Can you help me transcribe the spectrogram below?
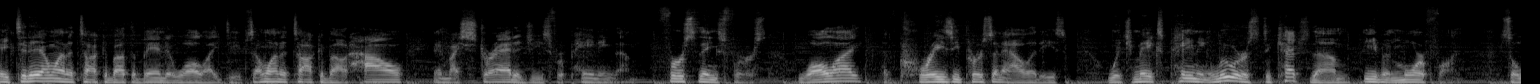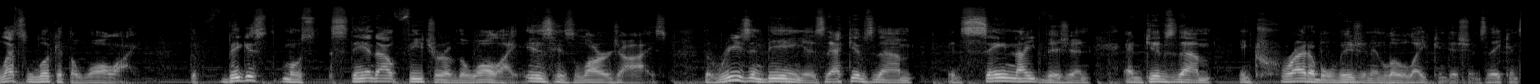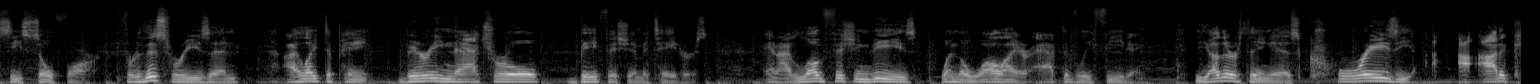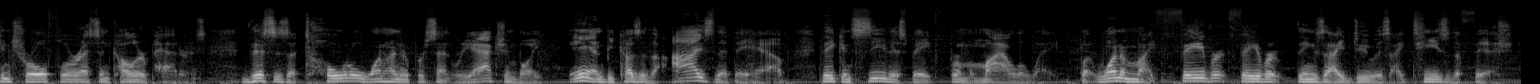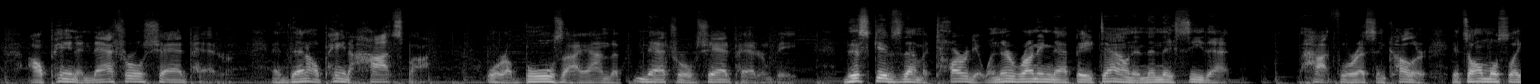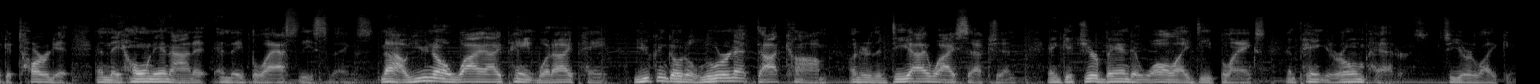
Hey, today I want to talk about the Bandit Walleye Deeps. I want to talk about how and my strategies for painting them. First things first, walleye have crazy personalities, which makes painting lures to catch them even more fun. So let's look at the walleye. The biggest, most standout feature of the walleye is his large eyes. The reason being is that gives them insane night vision and gives them incredible vision in low light conditions. They can see so far. For this reason, I like to paint very natural baitfish imitators. And I love fishing these when the walleye are actively feeding. The other thing is crazy, out of control fluorescent color patterns. This is a total 100% reaction bite. And because of the eyes that they have, they can see this bait from a mile away. But one of my favorite, favorite things I do is I tease the fish. I'll paint a natural shad pattern and then I'll paint a hot spot or a bullseye on the natural shad pattern bait. This gives them a target when they're running that bait down and then they see that hot fluorescent color. It's almost like a target and they hone in on it and they blast these things. Now, you know why I paint what I paint. You can go to lurenet.com under the DIY section and get your Bandit Walleye Deep blanks and paint your own patterns to your liking.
